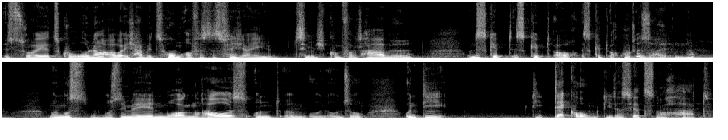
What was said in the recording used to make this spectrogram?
ist zwar jetzt Corona, aber ich habe jetzt Homeoffice, das finde ich eigentlich ziemlich komfortabel. Und es gibt, es gibt, auch, es gibt auch gute Seiten. Ne? Man muss, muss nicht mehr jeden Morgen raus und, ähm, und, und so. Und die, die Deckung, die das jetzt noch hat,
